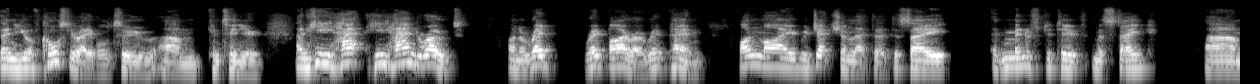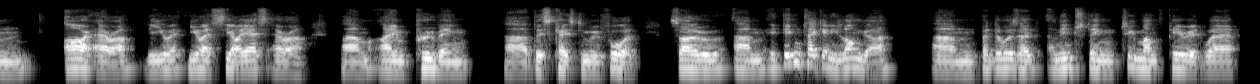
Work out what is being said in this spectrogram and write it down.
then you of course you're able to um, continue. And he had he hand wrote on a red red biro, red pen, on my rejection letter to say administrative mistake, um, our error, the USCIS error, um, I am proving uh, this case to move forward. So um, it didn't take any longer, um, but there was a, an interesting two month period where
